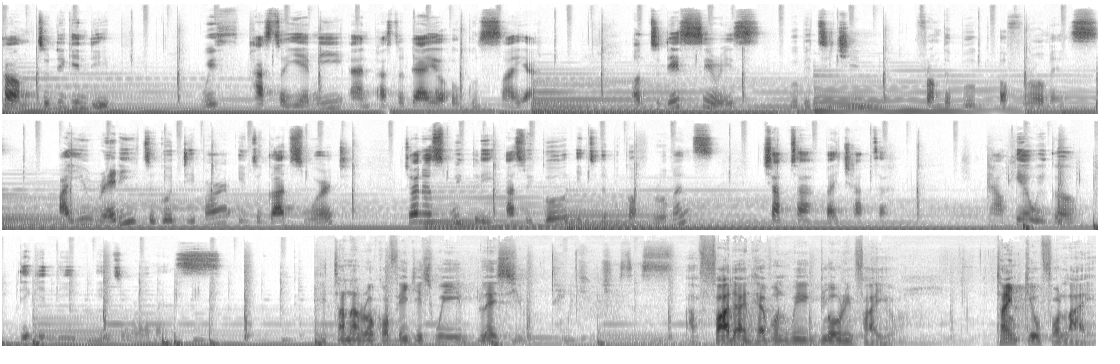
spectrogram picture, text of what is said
Welcome to Digging Deep with Pastor Yemi and Pastor Dayo Ogunsaya. On today's series, we'll be teaching from the book of Romans. Are you ready to go deeper into God's Word? Join us weekly as we go into the book of Romans, chapter by chapter. Now, here we go, digging deep into Romans. Eternal Rock of Ages, we bless you. Thank you, Jesus. Our Father in heaven, we glorify you. Thank you for life.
